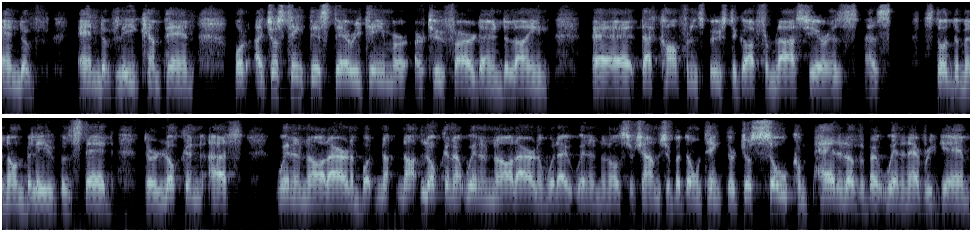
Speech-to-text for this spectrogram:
end of end of league campaign. But I just think this Derry team are, are too far down the line. Uh, that confidence boost they got from last year has has stood them in unbelievable stead. They're looking at winning All Ireland, but not, not looking at winning All Ireland without winning an Ulster Championship. I don't think they're just so competitive about winning every game.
